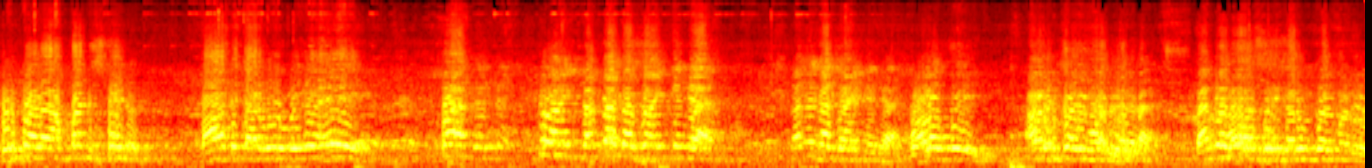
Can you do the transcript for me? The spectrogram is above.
திருப்பாலை அம்மன் ஸ்டைல் மாட்டுக்காரர்கள் போய் ஏய், அப்பா, இது வாங்கி தங்க காசு வாங்கிக்கோங்க. தங்க காசு வாங்கிக்கோங்க. வலசை மாடு தங்க காசு கரும்காய் மாடு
